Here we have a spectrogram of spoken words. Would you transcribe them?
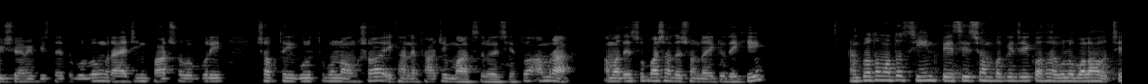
বিষয়ে আমি বিস্তারিত বলব এবং রাইটিং পার্ট সর্বোপরি সব থেকে গুরুত্বপূর্ণ অংশ, এখানে থার্টি মার্কস রয়েছে। তো আমরা আমাদের সুপার সাজেশনটা একটু দেখি। প্রথমত সিন পেসিস সম্পর্কে যে কথাগুলো বলা হচ্ছে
